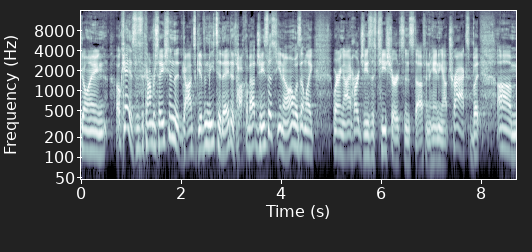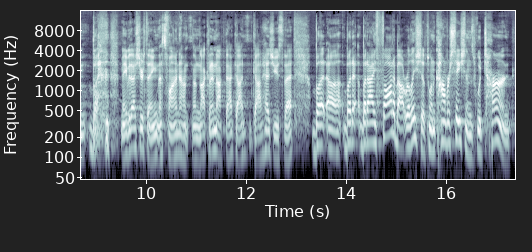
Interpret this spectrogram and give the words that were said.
going, okay, is this a conversation that God's given me today to talk about Jesus? You know, I wasn't like wearing I Heart Jesus t shirts and stuff and handing out tracts, but, um, but maybe that's your thing. That's fine. I'm, I'm not going to knock that. God, God has used that. But, uh, but, but I thought about relationships when conversations would turn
